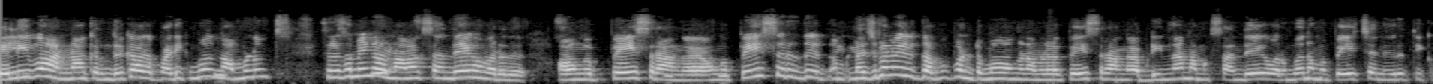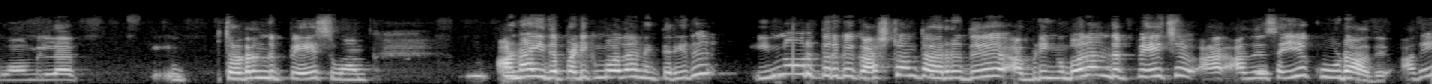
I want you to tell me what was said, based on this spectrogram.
தெளிவா அண்ணாக்கு இருந்திருக்கு. அதை படிக்கும்போது நம்மளும் சில சமயங்கள் நமக்கு சந்தேகம் வருது. அவங்க பேசுறாங்க அவங்க பேசுறது நம்ம இது தப்பு பண்ணிட்டோமோ அவங்க நம்மள பேசுறாங்க அப்படின்னா நமக்கு சந்தேகம் வரும்போது நம்ம பேச்சை நிறுத்திக்குவோம் இல்ல தொடர்ந்து பேசுவோம். ஆனா இத படிக்கும்போது தான் எனக்கு தெரியுது இன்னொருத்தருக்கு கஷ்டம் தருது அப்படிங்கும்போது அந்த பேச்சு அது செய்யக்கூடாது. அதே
